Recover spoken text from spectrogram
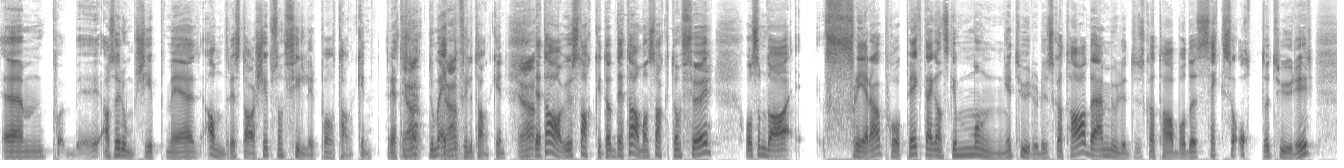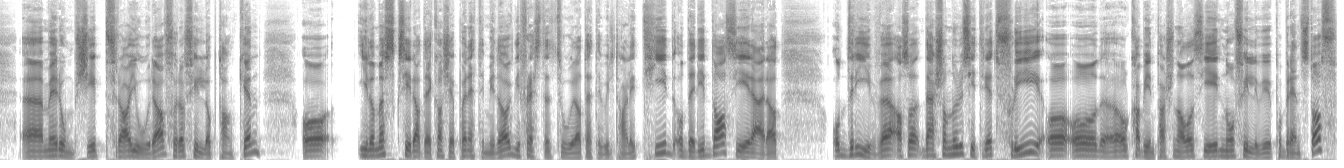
um, på, altså romskip med andre Starship som fyller på tanken, rett og Ja, slett. Du må etterfylle tanken. Ja. Dette har vi jo snakket om, dette har man snakket om før, og som da flere har påpekt, det er ganske mange turer du skal ta. Det er mulig at du skal ta både seks og åtte turer eh, med romskip fra jorda for å fylle opp tanken. Og Elon Musk sier at det kan skje på en ettermiddag. De fleste tror at dette vil ta litt tid. Og det de da sier, er at å drive altså Det er som når du sitter i et fly, og, og, og kabinpersonalet sier 'nå fyller vi på brennstoff'.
